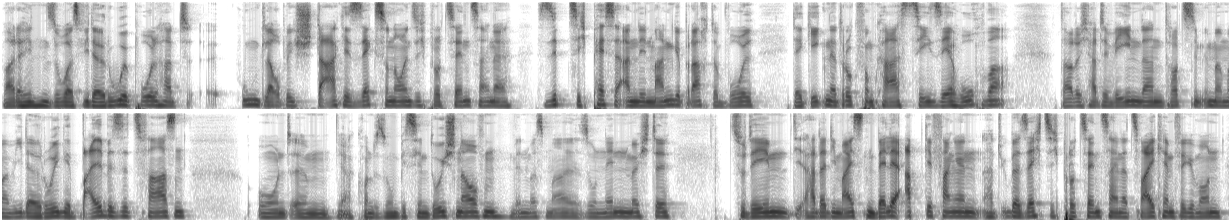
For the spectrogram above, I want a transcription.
war da hinten sowas wie der Ruhepol, hat äh, unglaublich starke 96 Prozent seiner 70 Pässe an den Mann gebracht, obwohl der Gegnerdruck vom KSC sehr hoch war. Dadurch hatte Wien dann trotzdem immer mal wieder ruhige Ballbesitzphasen und ähm, ja, konnte so ein bisschen durchschnaufen, wenn man es mal so nennen möchte. Zudem hat er die meisten Bälle abgefangen, hat über 60 Prozent seiner Zweikämpfe gewonnen,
